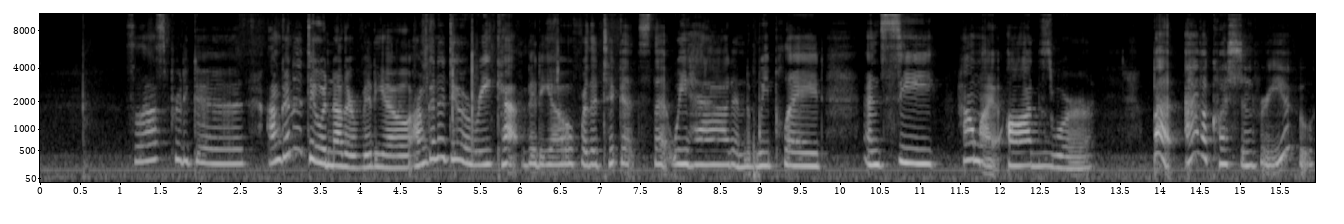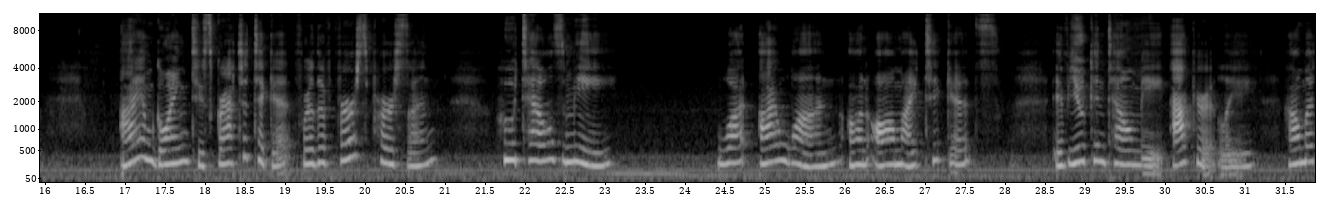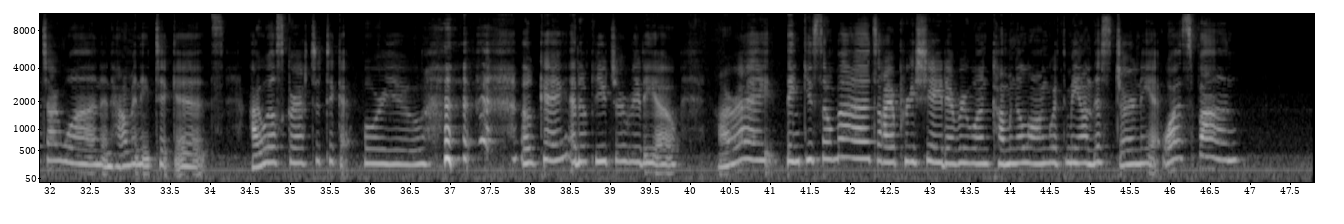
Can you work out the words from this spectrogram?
So that's pretty good. I'm going to do another video. I'm going to do a recap video for the tickets that we had and we played and see how my odds were. But I have a question for you. I am going to scratch a ticket for the first person who tells me what I won on all my tickets if you can tell me accurately how much I won and how many tickets, I will scratch a ticket for you. okay, in a future video. All right, thank you so much. I appreciate everyone coming along with me on this journey. It was fun.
